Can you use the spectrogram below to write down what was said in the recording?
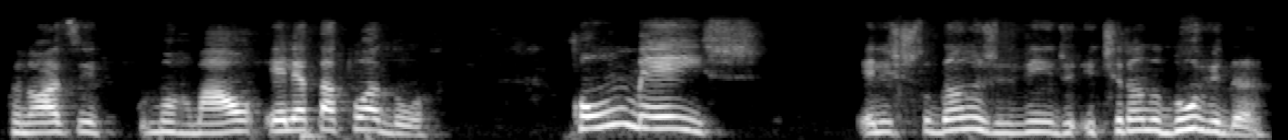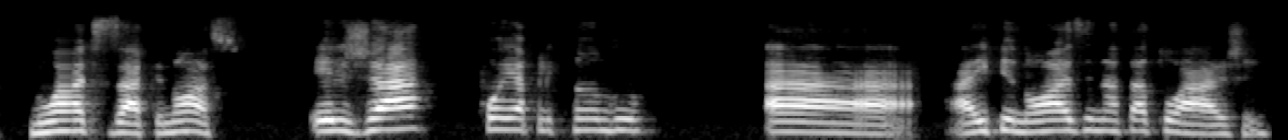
hipnose normal. Ele é tatuador. Com um mês, ele estudando os vídeos e tirando dúvida no WhatsApp nosso, ele já foi aplicando a, a hipnose na tatuagem.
